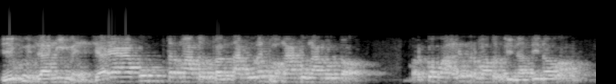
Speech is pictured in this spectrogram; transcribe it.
Iku janimen. Jare aku termasuk bangsa kulit mau ngaku-ngaku tok. Mergo wali termasuk dinasti nopo?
